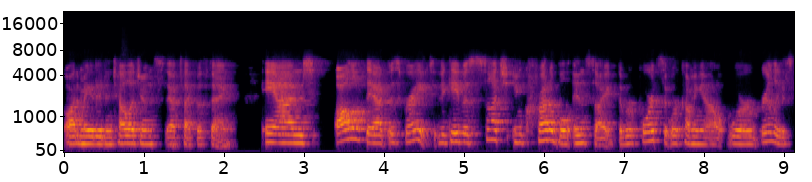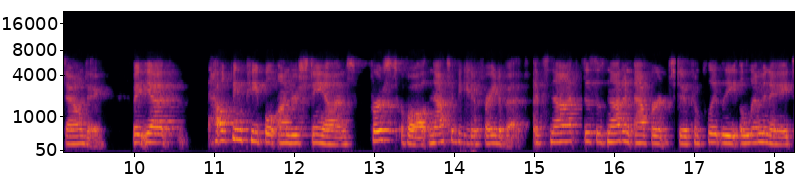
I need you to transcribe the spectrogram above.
automated intelligence, that type of thing. And all of that was great. It gave us such incredible insight. The reports that were coming out were really astounding. But yet, helping people understand first of all not to be afraid of it it's not this is not an effort to completely eliminate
